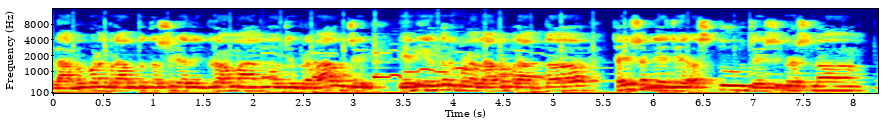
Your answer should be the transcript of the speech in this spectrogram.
લાભ પણ પ્રાપ્ત થશે અને ગ્રહમાનનો જે પ્રભાવ છે, એની અંદર પણ લાભ પ્રાપ્ત થઈ શકે છે. અસ્તુ, જય શ્રી કૃષ્ણ.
